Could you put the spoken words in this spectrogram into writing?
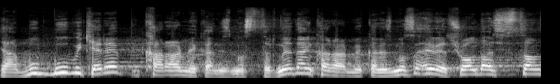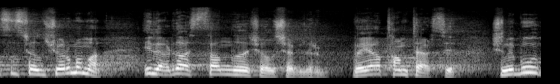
Yani bu, bu bir kere karar mekanizmasıdır. Neden karar mekanizması? Evet şu anda asistansız çalışıyorum ama ileride asistanla da çalışabilirim. Veya tam tersi. Şimdi bu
